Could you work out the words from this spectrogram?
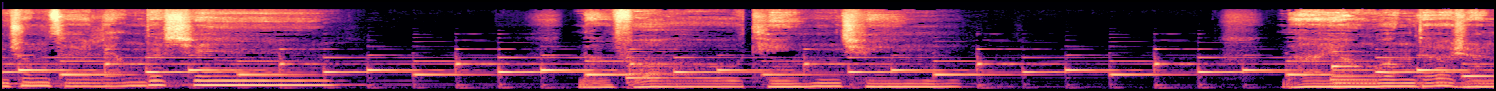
夜空中最亮的星，能否听清那仰望的人？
